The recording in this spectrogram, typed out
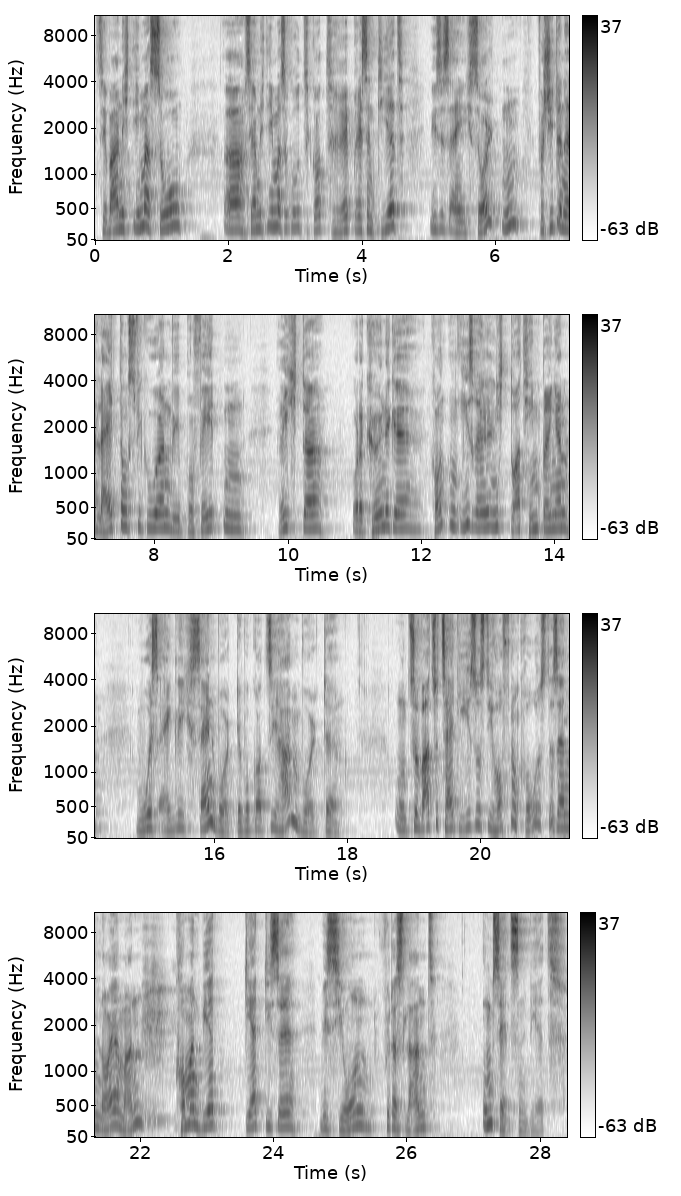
Sie waren nicht immer so, äh, sie haben nicht immer so gut Gott repräsentiert, wie sie es eigentlich sollten. Verschiedene Leitungsfiguren wie Propheten, Richter oder Könige konnten Israel nicht dorthin bringen, wo es eigentlich sein wollte, wo Gott sie haben wollte. Und so war zur Zeit Jesus die Hoffnung groß, dass ein neuer Mann kommen wird, der diese Vision für das Land umsetzen wird.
